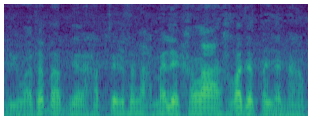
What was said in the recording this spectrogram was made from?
หรือว่าถ้าแบบเนี่ยนะครับ เจอสนามแม่เหล็กข้างล่างเขาก็จะเตือนนะครับ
